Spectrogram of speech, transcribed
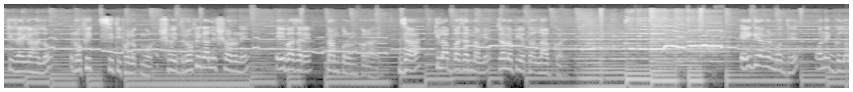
একটি জায়গা হলো রফিক স্মৃতিফলক মোড়। শহীদ রফিক আলীর স্মরণে এই বাজারের নামকরণ করা হয়, যা ক্লাব বাজার নামে জনপ্রিয়তা লাভ করে। এই গ্রামের মধ্যে অনেকগুলো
